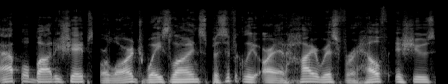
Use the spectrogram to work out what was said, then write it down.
apple body shapes or large waistlines specifically are at high risk for health issues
